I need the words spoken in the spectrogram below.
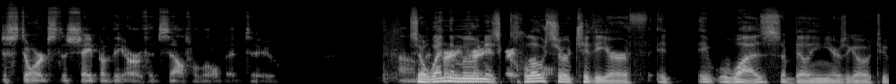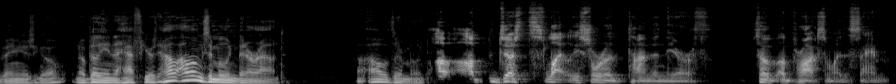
distorts the shape of the earth itself a little bit too Um, so when the moon very, is very closer to the Earth, it it was a billion years ago, two billion years ago, no, billion and a half years. How, how long has the moon been around? How old's our moon? uh, uh, just slightly shorter time than the earth so approximately the same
